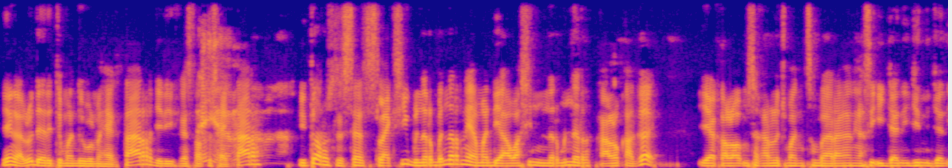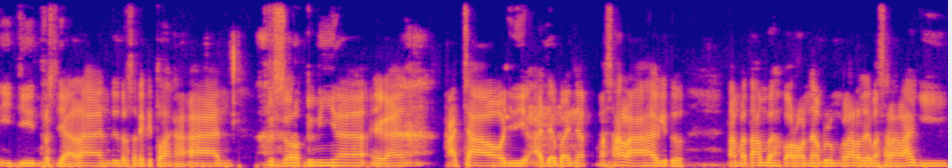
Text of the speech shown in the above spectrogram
Ya nggak? Lu dari cuma 25 hektar jadi ke 100 Iya, hektar itu harus seleksi bener-bener nih sama diawasin bener-bener. Kalau kagak ya kalau misalkan lu cuma sembarangan ngasih izin izin izin izin terus jalan terus ada kecelakaan terus disorot dunia ya kan? Nah, kacau jadi ada banyak masalah gitu. Tambah-tambah corona belum kelar ada masalah lagi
